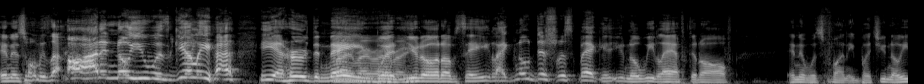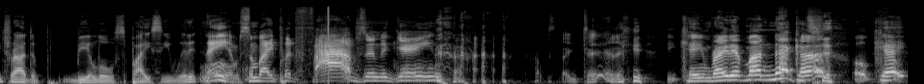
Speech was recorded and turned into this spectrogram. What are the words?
and his homie's like, oh, I didn't know you was Gillie. I- he had heard the name, right, right, but right. you know what I'm saying? He like, no disrespect. And, you know, we laughed it off. And it was funny, but you know, he tried to be a little spicy with it. Damn, somebody put fives in the game. I was like, damn, he, he came right at my neck, huh? okay.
